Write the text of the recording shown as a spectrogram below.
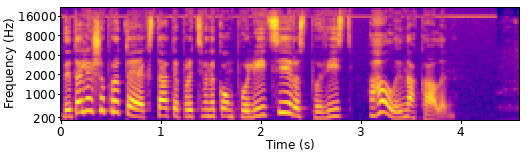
Детальніше про те, як стати працівником поліції, розповість Галина Калин.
